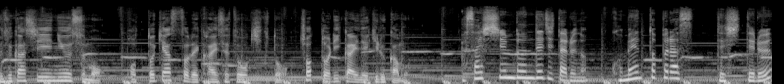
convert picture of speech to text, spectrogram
難しいニュースもポッドキャストで解説を聞くとちょっと理解できるかも。朝日新聞デジタルのコメントプラスって知ってる？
